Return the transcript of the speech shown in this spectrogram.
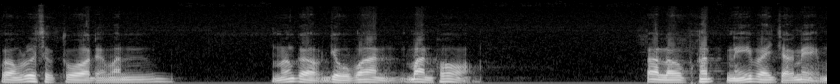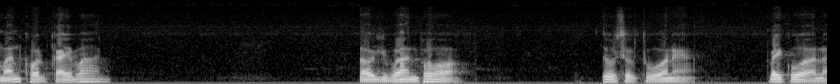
ความรู้สึกตัวเนี่ยมันมันก็อยู่บ้านบ้านพ่อ ถ้าเราพัดหนีไปจากนี่เหมือนคนไกลบ้าน เราอยู่บ้านพ่อรู้สึกตัวเนี่ย ไปกลัวอะไร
